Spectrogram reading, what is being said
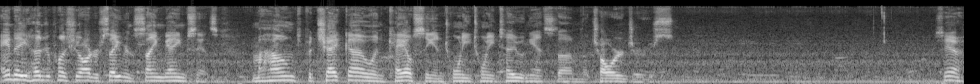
and a 100 plus yard receiver in the same game since Mahomes, Pacheco, and Kelce in 2022 against um, the Chargers. So yeah,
